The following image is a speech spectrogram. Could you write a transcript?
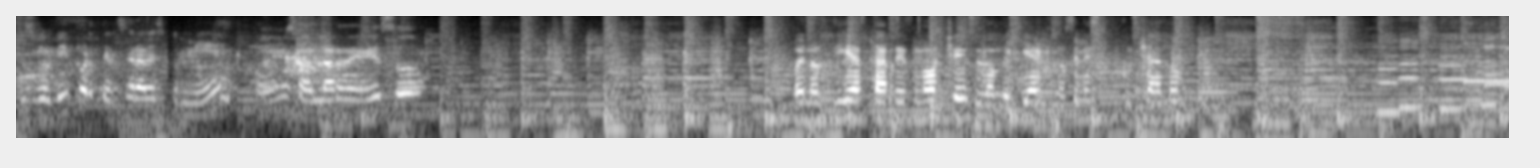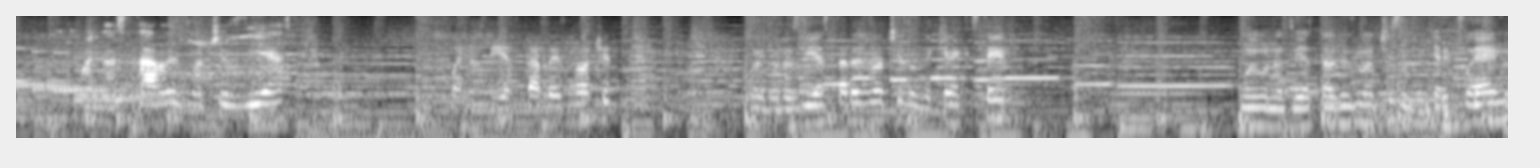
Pues volví por tercera vez con. Podemos hablar de eso. Buenos días, tardes, noches, de donde quiera que nos estén escuchando. Buenas tardes, noches, días. Buenos días, tardes, noches. Muy buenos días, tardes, noches, donde quiera que estén. Muy buenos días, tardes, noches, donde quiera que estén.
